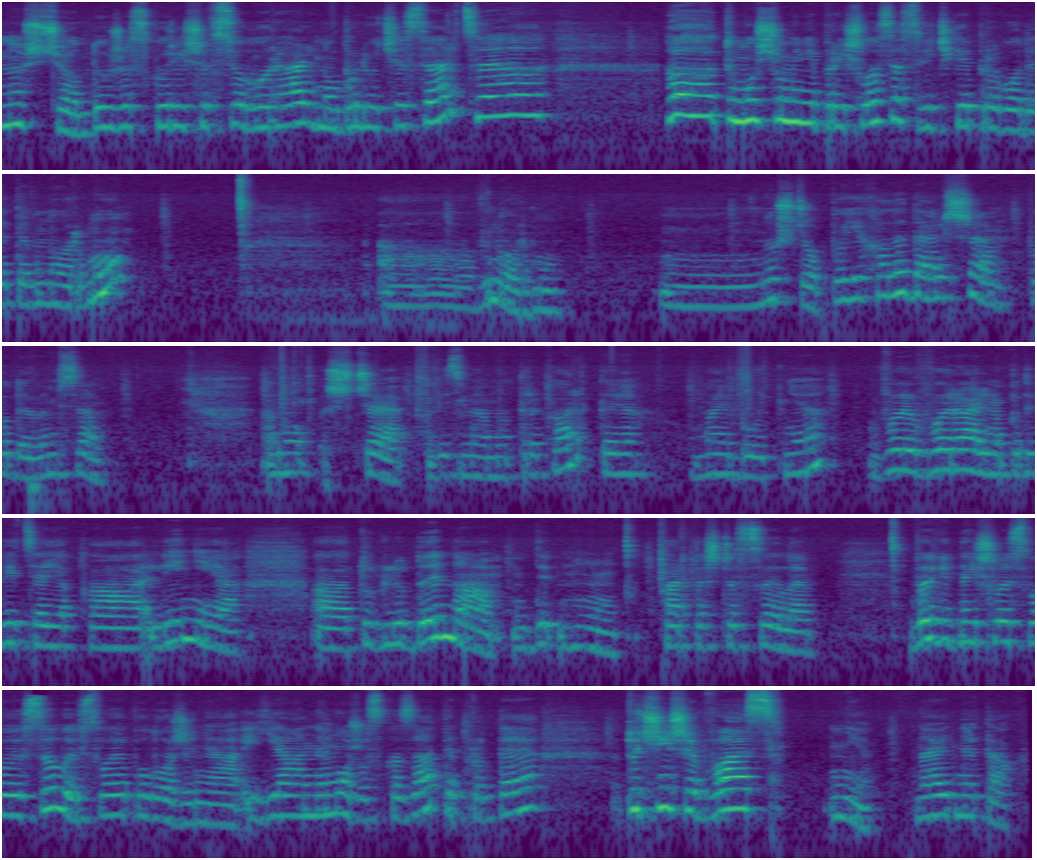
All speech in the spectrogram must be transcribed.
Ну що, дуже скоріше всього, реально болюче серце, тому що мені прийшлося свічки приводити в норму. В норму. Ну що, поїхали далі, подивимося. Ну, ще візьмемо три карти. Майбутнє. Ви, ви реально подивіться, яка лінія. Тут людина, карта ще сили. Ви віднайшли свою силу і своє положення. Я не можу сказати про те, точніше, вас. Ні, навіть не так.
